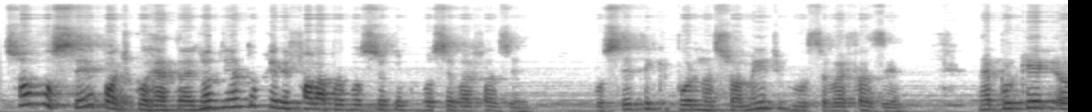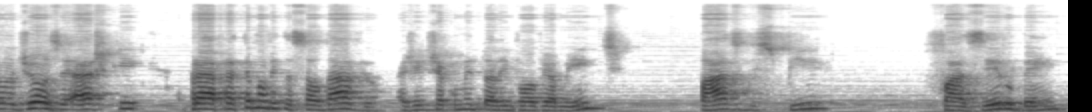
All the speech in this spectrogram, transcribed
Só você pode correr atrás. Não adianta eu querer falar para você o que você vai fazer. Você tem que pôr na sua mente o que você vai fazer. Né? Porque, José, acho que para ter uma vida saudável, a gente já comentou, ela envolve a mente, paz de espírito, fazer o bem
